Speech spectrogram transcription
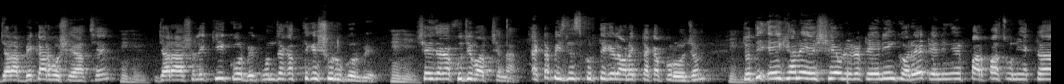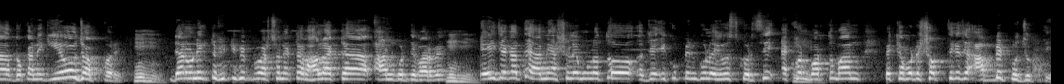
যারা বেকার বসে আছে যারা আসলে কি করবে কোন জায়গা থেকে শুরু করবে সেই জায়গা খুঁজে পাচ্ছে না। একটা বিজনেস করতে গেলে অনেক টাকা প্রয়োজন। যদি এইখানে এসে উনি একটা ট্রেনিং করে ট্রেনিং এর পারপাস উনি একটা দোকানে গিয়েও জব করে দেন উনি একটা ফিফটি ফিফটি পার্সেন্ট একটা ভালো একটা আর্ন করতে পারবে। এই জায়গাতে আমি আসলে মূলত যে ইকুইপমেন্টগুলো ইউজ করছি এখন বর্তমান প্রেক্ষাপটে সব থেকে যে আপডেট প্রযুক্তি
